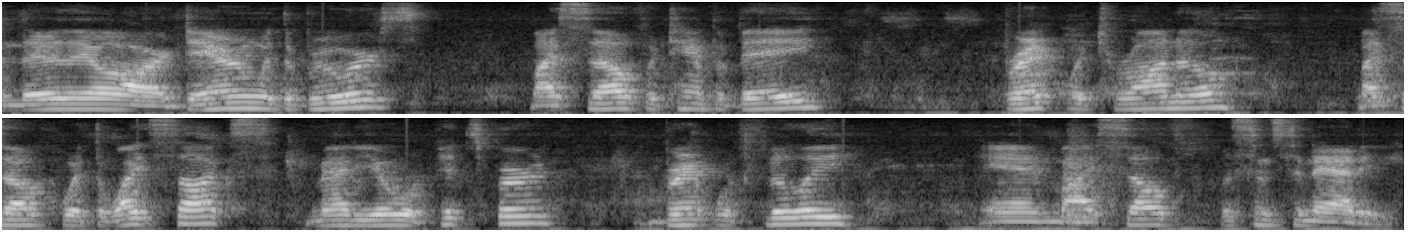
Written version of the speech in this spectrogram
And there they are. Darren with the Brewers, myself with Tampa Bay, Brent with Toronto, myself with the White Sox, Matteo with Pittsburgh, Brent with Philly, and myself with Cincinnati.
